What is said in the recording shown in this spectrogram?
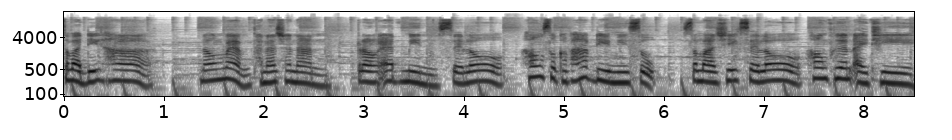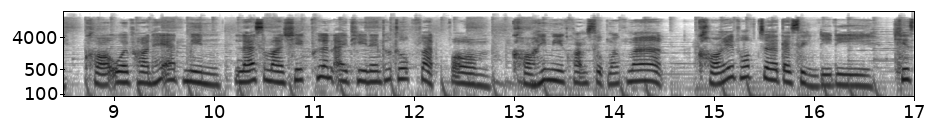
สวัสดีค่ะ น้องแหม่มธนชนัน รองแอดมินเซโลห้องสุขภาพดีมีสุข สมาชิกเซโลห้องเพื่อนไอทีขออวยพรให้แอดมิน และสมาชิกเพื่อนไอทีในทุกๆ แพลตฟอร์ม ขอให้มีความสุขมากๆ ขอให้พบเจอแต่สิ่งดีๆ คิด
